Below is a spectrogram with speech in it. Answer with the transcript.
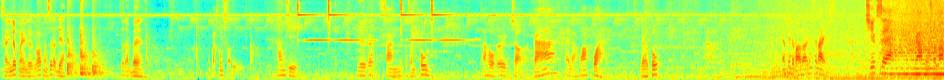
sàn inox này được lót là rất là đẹp rất là bền. Các bác không sợ bị ham gì. Như các sàn như của sàn tôn. Tha hồ các việc chở cá hay là hoa quả đều tốt. Em xin được báo giá chiếc xe này. Chiếc xe K165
